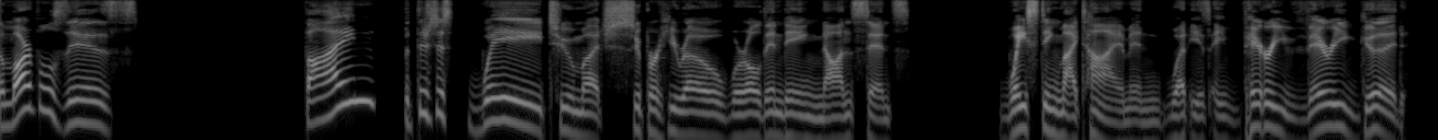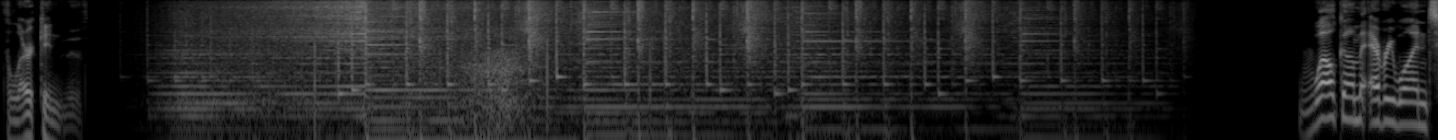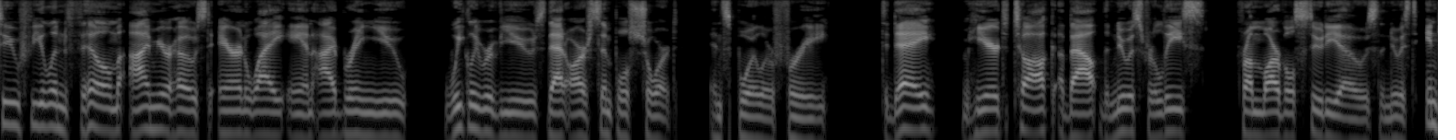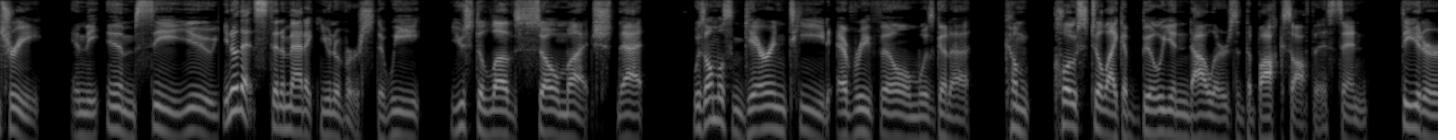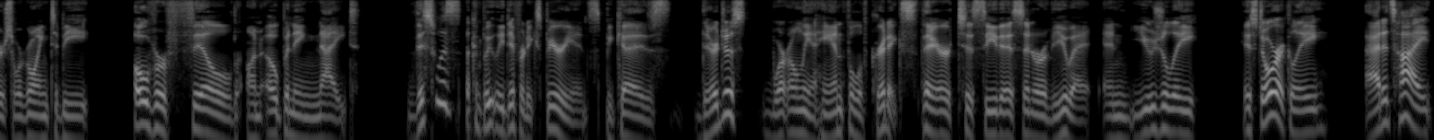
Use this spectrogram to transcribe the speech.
The Marvels is fine, but there's just way too much superhero world ending nonsense wasting my time in what is a very, very good Flerken movie. Welcome, everyone, to Feelin' Film. I'm your host, Aaron White, and I bring you weekly reviews that are simple, short, and spoiler free. Today, I'm here to talk about the newest release from Marvel Studios, the newest entry in the MCU. You know, that cinematic universe that we used to love so much that was almost guaranteed every film was going to come close to like a billion dollars at the box office and theaters were going to be overfilled on opening night. This was a completely different experience because there just were only a handful of critics there to see this and review it. And usually, historically, at its height,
